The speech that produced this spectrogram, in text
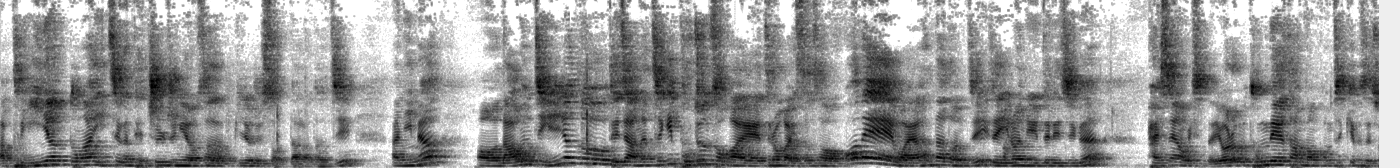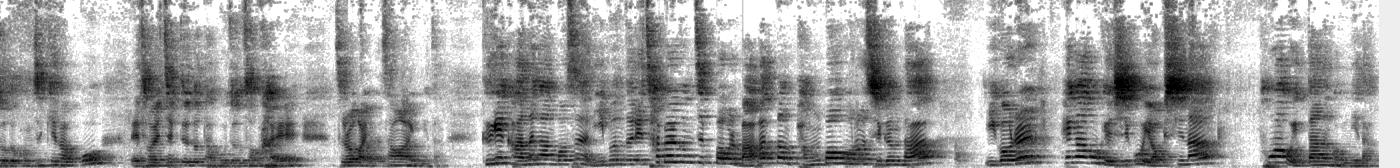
앞으로 2년 동안 이 책은 대출 중이어서 빌려줄 수 없다라든지 아니면 어, 나온 지 1년도 되지 않은 책이 보존서가에 들어가 있어서 꺼내와야 한다든지 이제 이런 일들이 지금 발생하고 있습니다. 여러분 동네에서 한번 검색해보세요. 저도 검색해봤고 네, 저희 책들도 다 보존서가에 들어가 있는 상황입니다. 그게 가능한 것은 이분들이 차별금지법을 막았던 방법으로 지금 다 이거를 행하고 계시고 역시나 통하고 있다는 겁니다.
